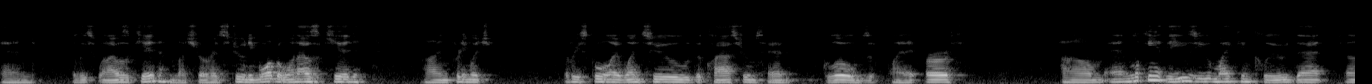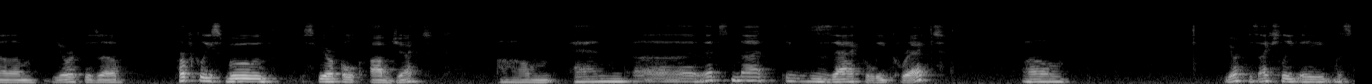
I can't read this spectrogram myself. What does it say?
and at least when I was a kid, I'm not sure if it's true anymore, but when I was a kid, uh, in pretty much every school I went to, the classrooms had globes of planet Earth. Um, and looking at these, you might conclude that um, the Earth is a perfectly smooth spherical object. Um, and uh, that's not exactly correct. Um, the Earth is actually a what's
